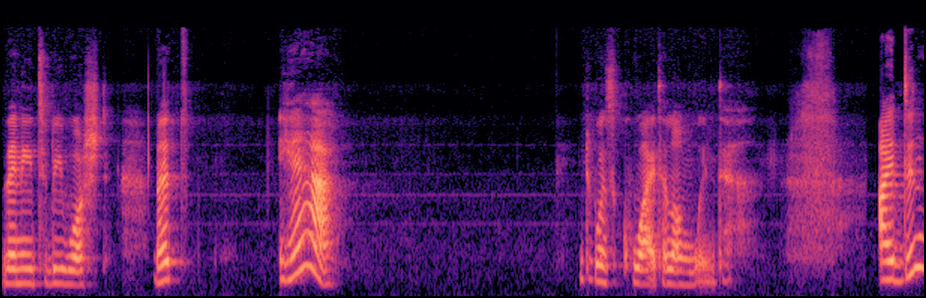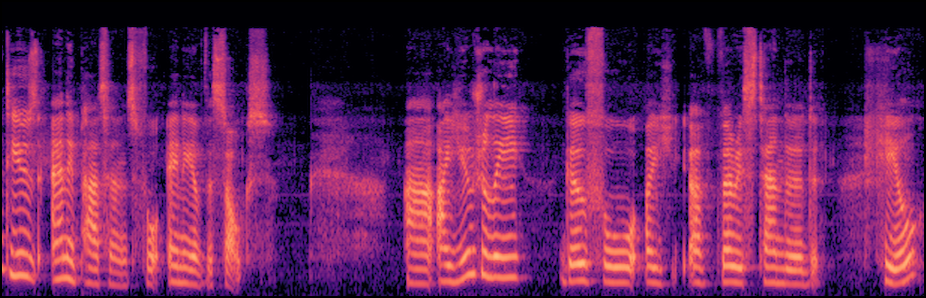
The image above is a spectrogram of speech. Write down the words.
they need to be washed. But yeah, it was quite a long winter. I didn't use any patterns for any of the socks. Uh, I usually go for a, a very standard heel.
